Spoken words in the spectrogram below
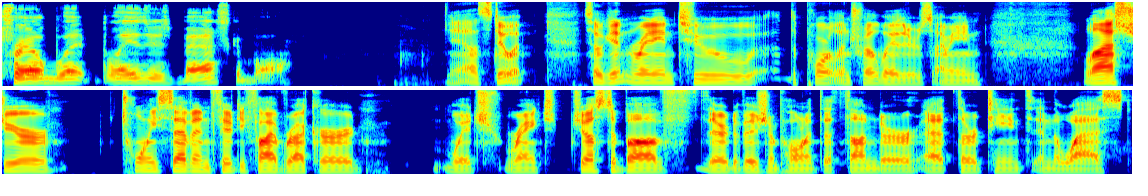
Trailblazers basketball. Yeah, let's do it. So, getting right into the Portland Trailblazers. I mean, last year, 27 55 record, which ranked just above their division opponent, the Thunder, at 13th in the West.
